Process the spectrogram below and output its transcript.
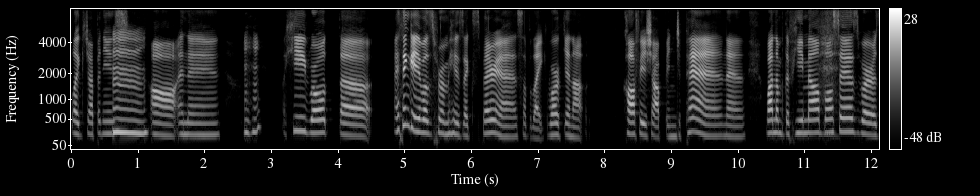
like Japanese. Mm. Uh, and then Mhm. he wrote the, I think it was from his experience of like working at coffee shop in Japan. And one of the female bosses was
